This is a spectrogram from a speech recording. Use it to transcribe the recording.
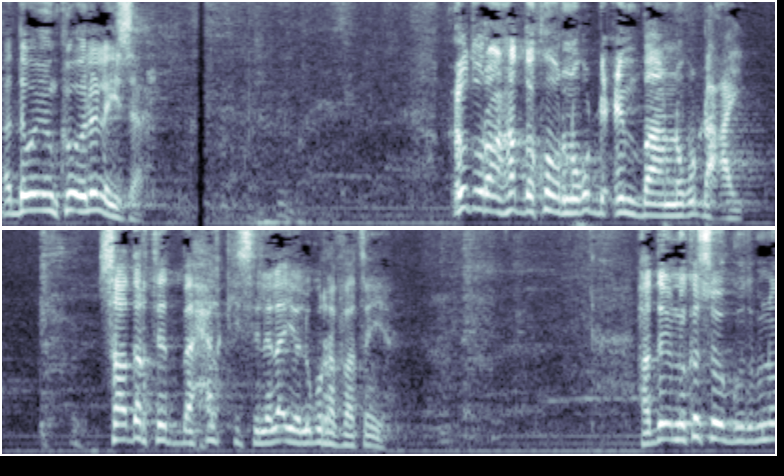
hadda way inku ololaysaa. Cuduraan hadda ka hor nagu dhicin baa nagu dhacay. Saa darteed baa xalkiisa lala-ya lagu rafaadsan yahay. Haddaynu ka soo gudubno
